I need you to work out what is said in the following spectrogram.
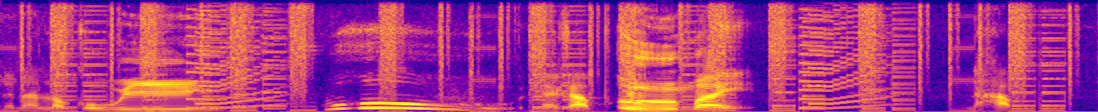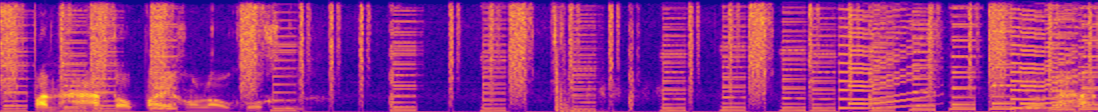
จากนั้นเราก็วิ่งวู้ฮู้นะครับเออไม่ นะครับ ปัญหาต่อไปของเราก็คือ เดี๋ยวนะฮะ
